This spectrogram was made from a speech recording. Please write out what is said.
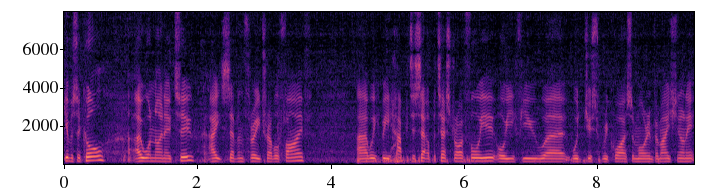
give us a call 01902 873 555. Uh, we'd be happy to set up a test drive for you, or if you uh, would just require some more information on it,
